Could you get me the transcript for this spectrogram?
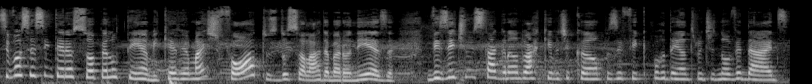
Se você se interessou pelo tema e quer ver mais fotos do Solar da Baronesa, visite o Instagram do Arquivo de Campos e fique por dentro de novidades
